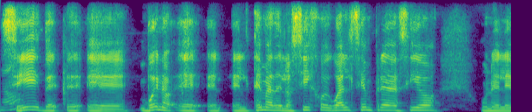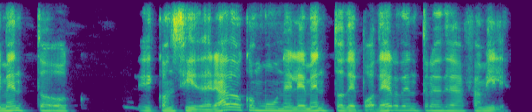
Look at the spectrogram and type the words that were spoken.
Sí, eh, bueno, el, el, tema de los hijos igual siempre ha sido un elemento considerado como un elemento de poder dentro de la familia.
